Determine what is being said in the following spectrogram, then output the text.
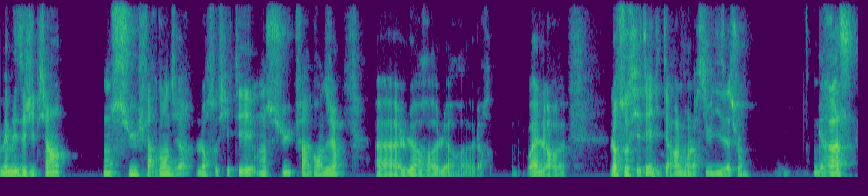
même les Égyptiens ont su faire grandir leur société, ont su faire grandir leur, leur, leur, ouais, leur, leur société, littéralement, leur civilisation, grâce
